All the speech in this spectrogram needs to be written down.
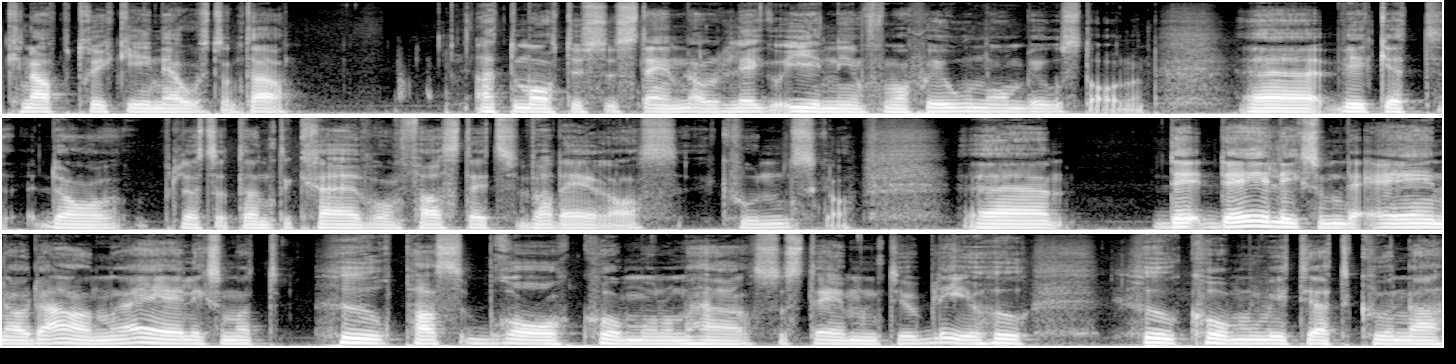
knapptryck i något sånt här automatiskt system där du lägger in information om bostaden. Eh, vilket då plötsligt inte kräver en fastighetsvärderares kunskap. Eh, det, det, är liksom det ena och det andra är liksom att hur pass bra kommer de här systemen till att bli och hur, hur kommer vi till att kunna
